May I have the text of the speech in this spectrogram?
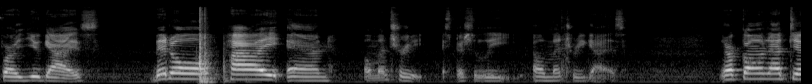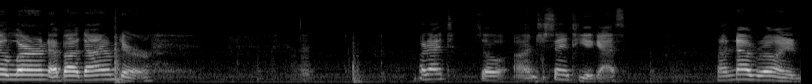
for you guys. Middle, high, and elementary, especially elementary guys. You're going to have to learn about diameter. Alright, so I'm just saying to you guys. I'm not really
